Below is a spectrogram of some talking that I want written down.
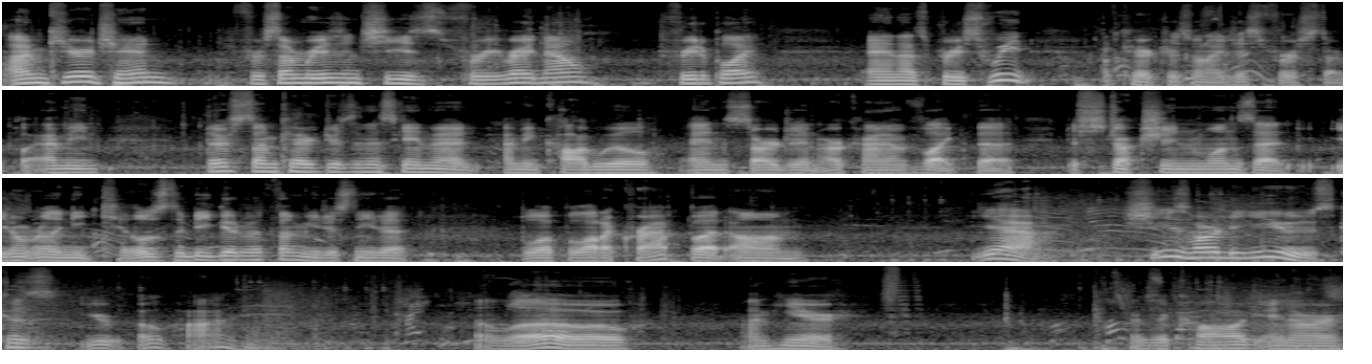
I'm Kira Chan. For some reason, she's free right now, free to play, and that's pretty sweet of characters when I just first start playing. I mean, there's some characters in this game that, I mean, Cogwheel and Sergeant are kind of like the destruction ones that you don't really need kills to be good with them. You just need to blow up a lot of crap. But, um, yeah, she's hard to use because you're, oh, hi. Hello. I'm here. There's a cog in our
